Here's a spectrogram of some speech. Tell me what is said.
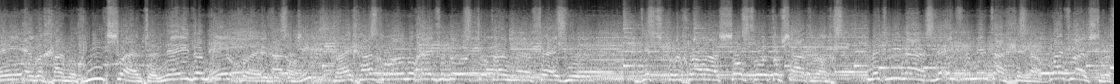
Nee, en we gaan nog niet sluiten. Nee, dat nee, nog wel even. Wij gaan gewoon nog even door tot aan uh, 5 uur. Dit programma Zandvoort op zaterdag. Met hierna de evenementagenda. Blijf luisteren.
